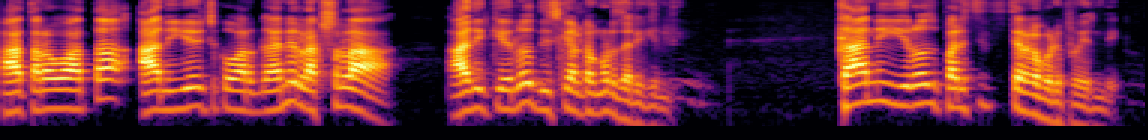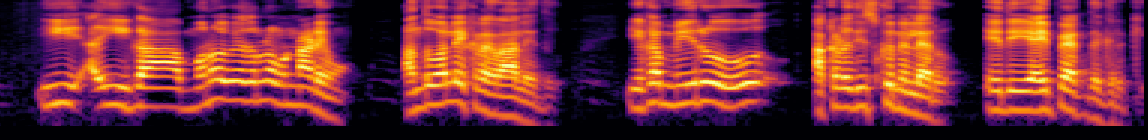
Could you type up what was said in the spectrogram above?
ఆ తర్వాత ఆ నియోజకవర్గాన్ని లక్షల ఆధిక్యంలో తీసుకెళ్ళటం కూడా జరిగింది. కానీ ఈరోజు పరిస్థితి తిరగబడిపోయింది. ఈ ఇక మనోవేదనలో ఉన్నాడేమో అందువల్ల ఇక్కడికి రాలేదు. ఇక మీరు అక్కడ తీసుకుని వెళ్ళారు ఇది ఐప్యాక్ దగ్గరికి.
